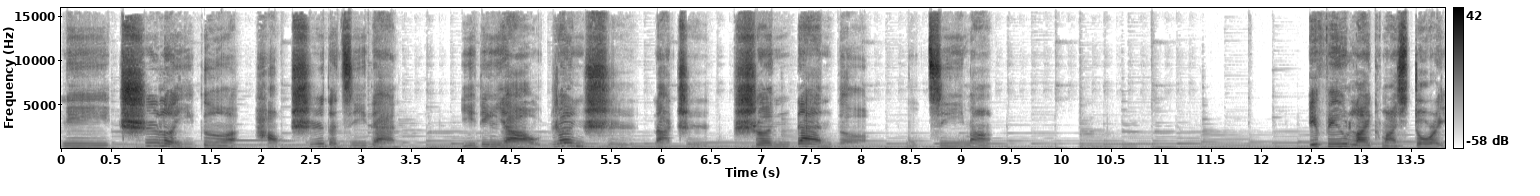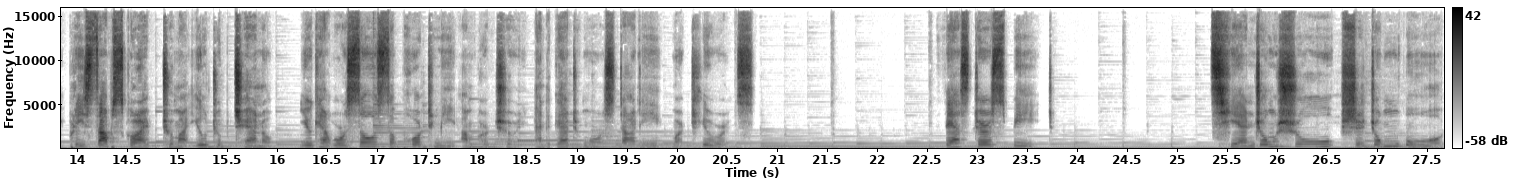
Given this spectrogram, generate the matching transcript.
你吃了一个好吃的鸡蛋。一定要认识那只生蛋的母鸡吗？If you like my story, please subscribe to my YouTube channel. You can also support me on Patreon and get more study materials. Faster speed. 钱钟书是中国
